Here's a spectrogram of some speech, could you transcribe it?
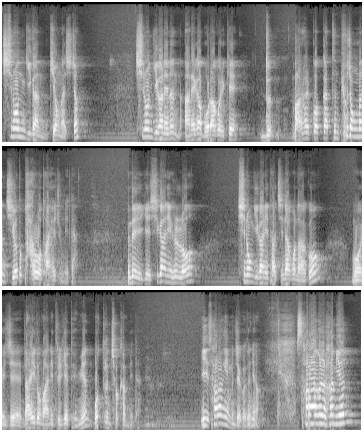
신혼 기간 기억나시죠? 신혼 기간에는 아내가 뭐라고 이렇게 말할 것 같은 표정만 지어도 바로 다 해줍니다. 근데 이게 시간이 흘러 신혼 기간이 다 지나고 나고 뭐 이제 나이도 많이 들게 되면 못 들은 척 합니다. 이 사랑의 문제거든요. 사랑을 하면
